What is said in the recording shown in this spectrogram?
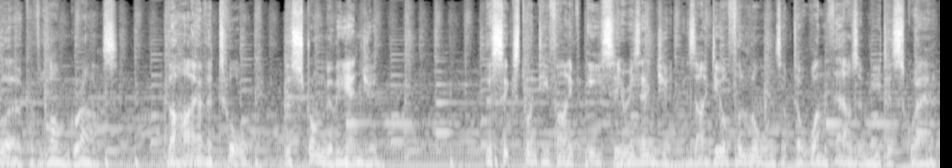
work of long grass. The higher the torque, the stronger the engine. The 625E series engine is ideal for lawns up to 1,000 meters squared.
